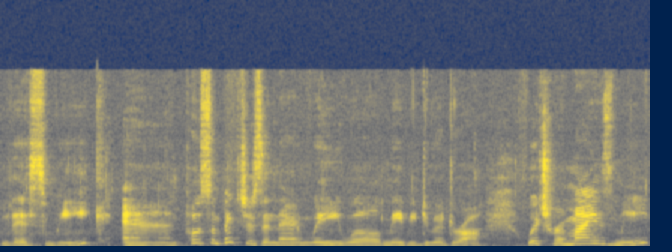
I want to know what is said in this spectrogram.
this week and post some pictures in there and we will maybe do a draw. Which reminds me,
